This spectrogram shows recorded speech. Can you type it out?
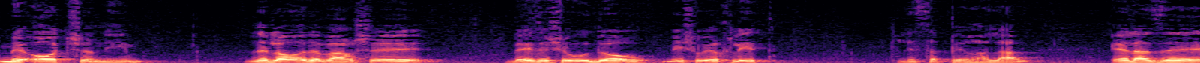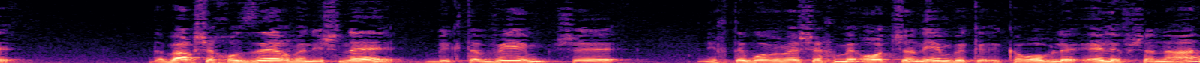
מאות שנים. זה לא דבר ש... באיזשהו דור מישהו יחליט לספר עליו, אלא זה דבר שחוזר ונשנה בכתבים שנכתבו במשך מאות שנים וקרוב לאלף שנה,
